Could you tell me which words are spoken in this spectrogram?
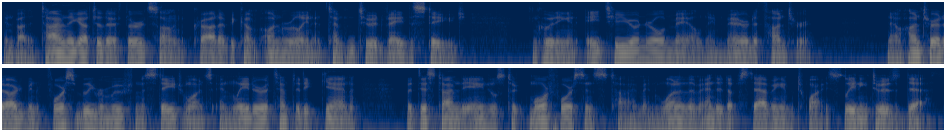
and by the time they got to their third song, the crowd had become unruly and attempted to invade the stage, including an 18 year old male named Meredith Hunter. Now, Hunter had already been forcibly removed from the stage once and later attempted again, but this time the Angels took more force this time, and one of them ended up stabbing him twice, leading to his death.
